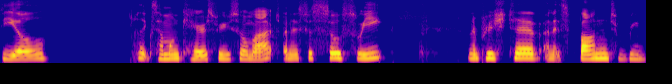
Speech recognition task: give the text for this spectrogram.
feel like someone cares for you so much and it's just so sweet and appreciative and it's fun to read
